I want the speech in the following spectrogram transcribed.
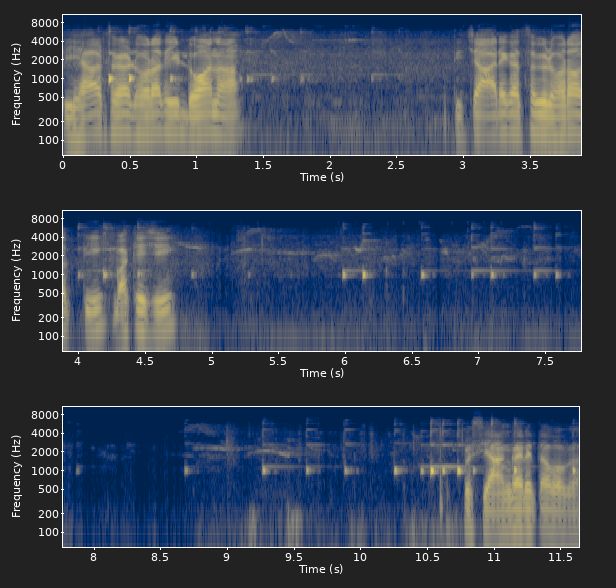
ह्या सगळ्या ढोरात ही डॉन हा. तिच्या आरेकात सगळी ढोरा होती बाकीची. कशी अंगार येता बघा.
